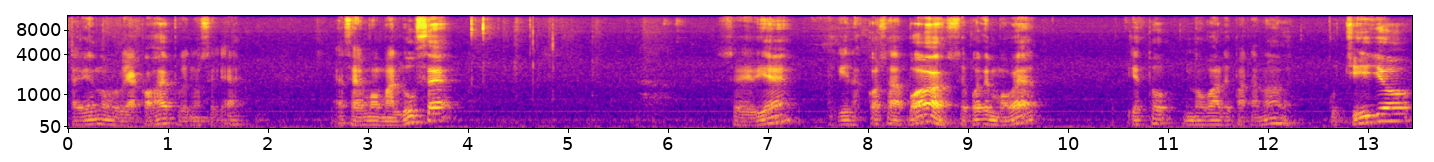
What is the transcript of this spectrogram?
todavía no lo voy a coger porque no sé qué es. Hacemos más luces. Se ve bien. Aquí las cosas se pueden mover y esto no vale para nada. Cuchillo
